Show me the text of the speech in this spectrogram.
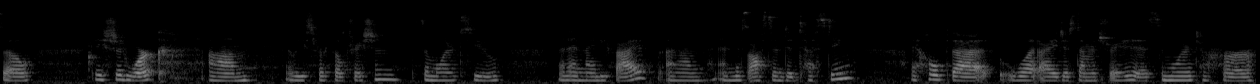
So they should work, um, at least for filtration, similar to an N95. Um, and Miss Austin did testing I hope that what I just demonstrated is similar to her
